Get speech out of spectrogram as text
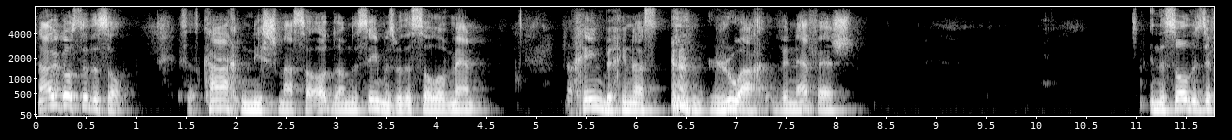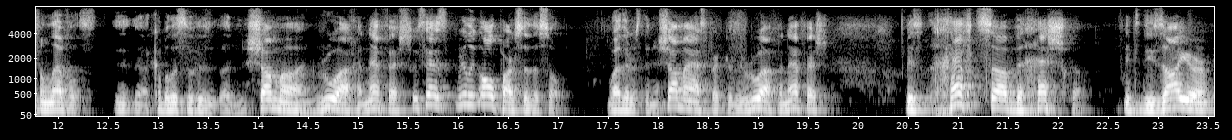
Now he goes to the soul. He says, "Kach nishmas ha'odam." The same is with the soul of man. V'chein bechinas ruach v'nefesh. In the soul, there's different levels. The Kabbalistic is neshama and ruach and nefesh. So he says really all parts of the soul, whether it's the neshama aspect or the ruach and nefesh, is cheftza v'cheshka. Its desire,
